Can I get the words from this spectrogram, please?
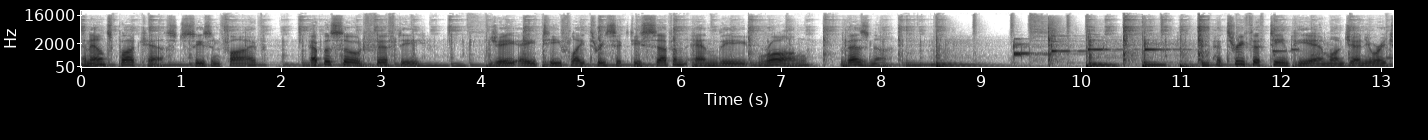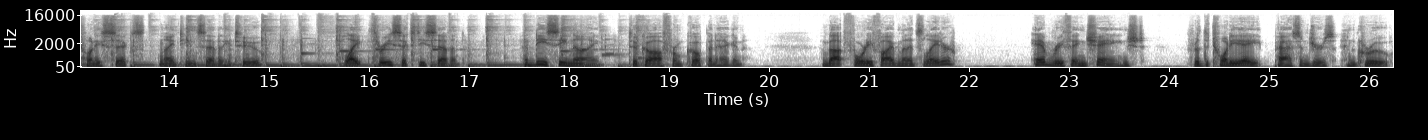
An Ounce Podcast, Season 5, Episode 50, JAT Flight 367, and the wrong Vesna. At 3:15 p.m. on January 26, 1972, Flight 367, a DC-9, took off from Copenhagen. About 45 minutes later, everything changed for the 28 passengers and crew.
